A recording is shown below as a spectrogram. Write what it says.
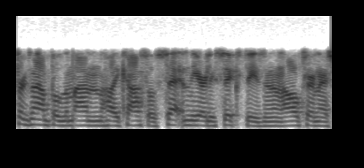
for example the man in the high castle set in the early 60s in an alternate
